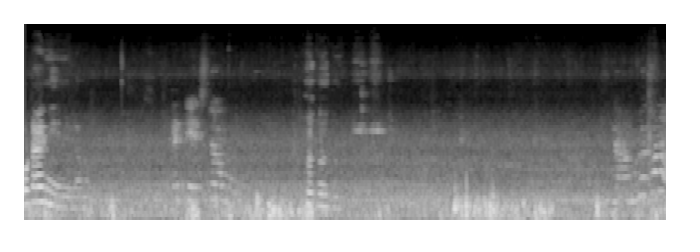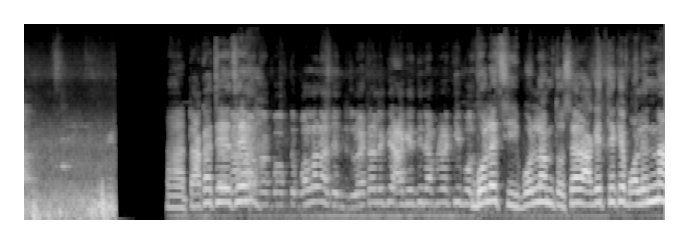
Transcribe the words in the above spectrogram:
ওটাই নিয়ে নিলাম হ্যাঁ টাকা চেয়েছে বলল না যে লেটার লিখতে আগের দিন আপনারা কি বলছেন? বলেছি বললাম তো স্যার আগের থেকে বলেন না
